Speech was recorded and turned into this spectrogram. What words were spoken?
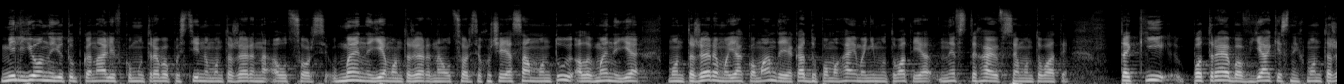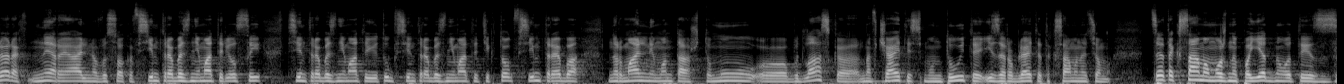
Мільйони ютуб каналів, кому треба постійно монтажери на аутсорсі. У мене є монтажери на аутсорсі, хоча я сам монтую, але в мене є монтажери, моя команда, яка допомагає мені монтувати. Я не встигаю все монтувати. Такі потреба в якісних монтажерах нереально висока. Всім треба знімати рілси, всім треба знімати Ютуб, всім треба знімати TikTok, всім треба нормальний монтаж. Тому, будь ласка, навчайтесь, монтуйте і заробляйте так само на цьому. Це так само можна поєднувати з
